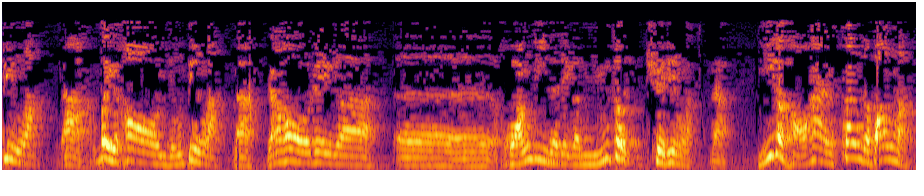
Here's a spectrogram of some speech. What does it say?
定了啊，位号已经定了啊，然后这个呃皇帝的这个名分确定了啊，一个好汉三个帮嘛，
